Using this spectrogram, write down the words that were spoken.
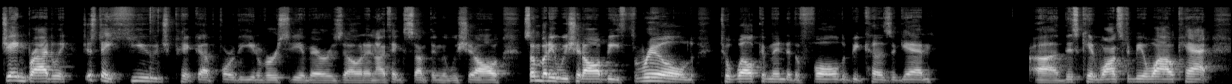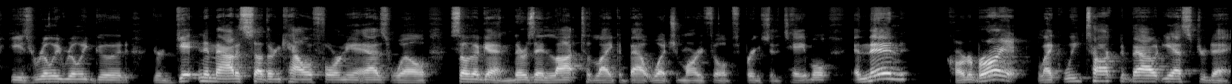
Jaden Bradley, just a huge pickup for the University of Arizona, and I think something that we should all somebody we should all be thrilled to welcome into the fold because again, uh, this kid wants to be a Wildcat. He's really, really good. You're getting him out of Southern California as well. So, again, there's a lot to like about what Jamari Phillips brings to the table. And then Carter Bryant, like we talked about yesterday,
